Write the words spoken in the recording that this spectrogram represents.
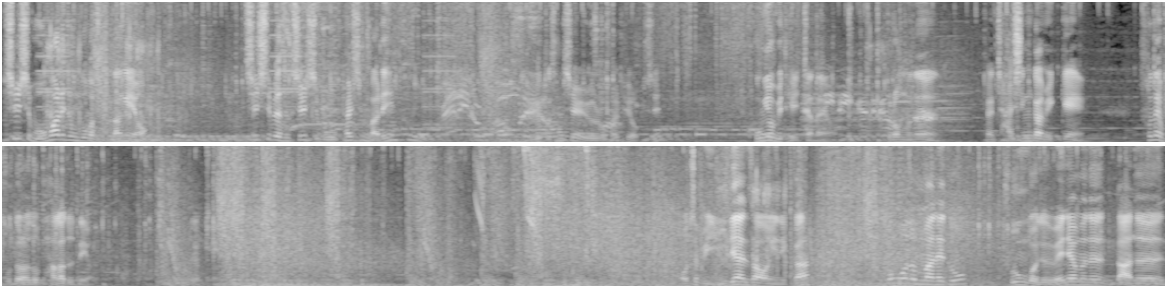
75마리 정도가 적당해요 Complete. 70에서 75, 80마리 Complete. Your forces 이것도 사실 여기로 갈 필요 없지 공업이 돼 있잖아요 그러면은 그냥 자신감 있게 손해 보더라도 박아도 돼요 이렇게 어차피 유리한 상황이니까 소모전만 해도 좋은 거죠 왜냐면은 나는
